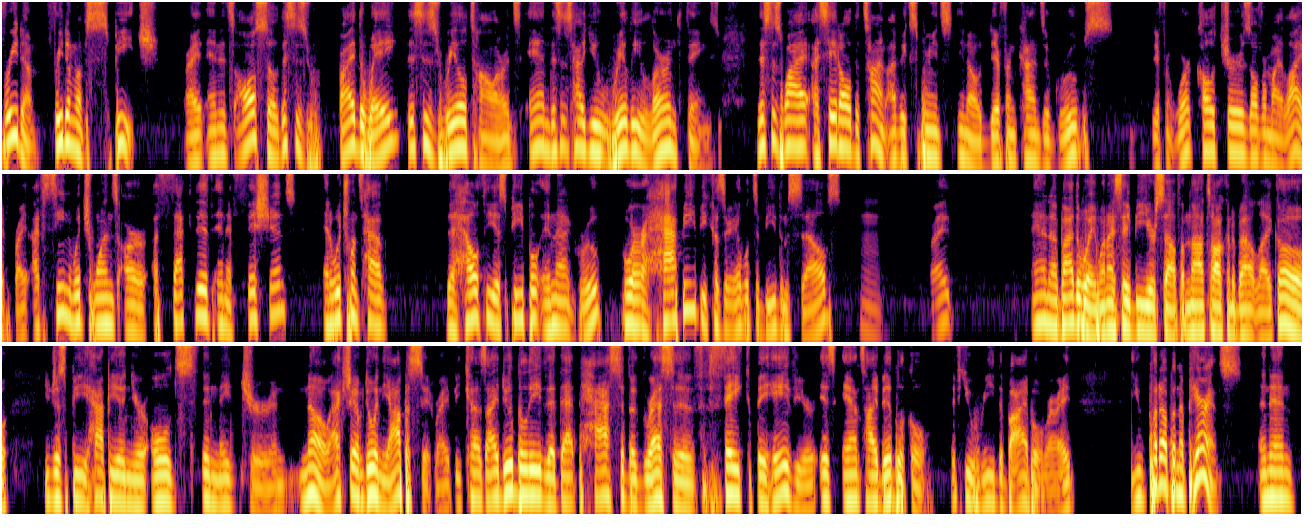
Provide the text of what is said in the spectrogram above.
freedom, freedom of speech, right? And it's also, this is, by the way, this is real tolerance and this is how you really learn things. This is why I say it all the time. I've experienced, you know, different kinds of groups, different work cultures over my life, right? I've seen which ones are effective and efficient and which ones have the healthiest people in that group who are happy because they're able to be themselves, Hmm. right? And uh, by the way, when I say be yourself, I'm not talking about like, oh, you just be happy in your old sin nature. And no, actually, I'm doing the opposite, right? Because I do believe that that passive aggressive fake behavior is anti biblical. If you read the Bible, right? You put up an appearance and then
